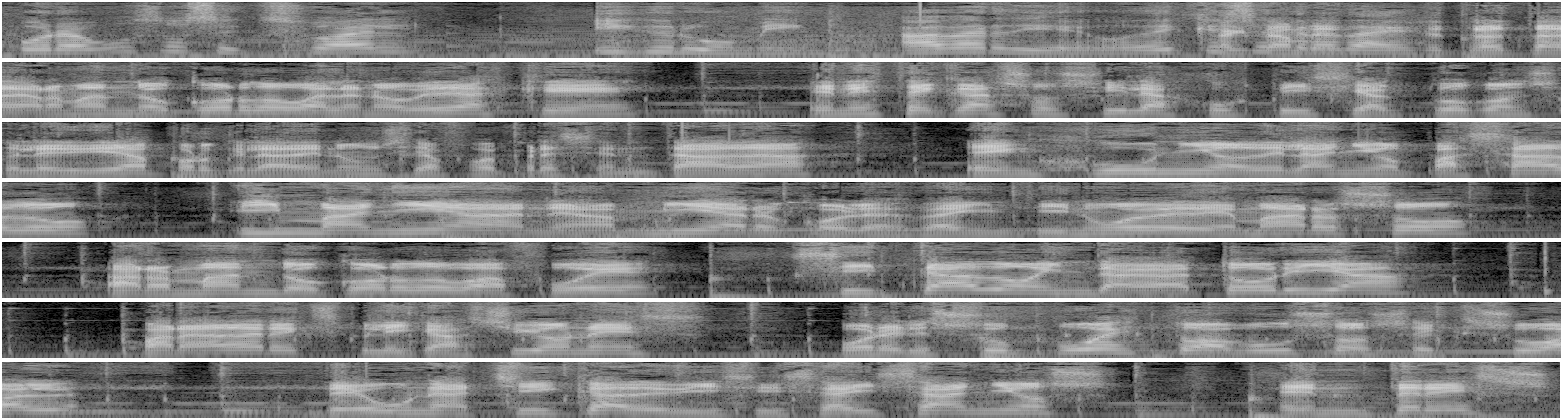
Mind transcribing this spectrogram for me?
por abuso sexual y grooming. A ver, Diego, ¿de qué se trata esto? se trata de Armando Córdoba. La novedad es que en este caso sí la justicia actuó con celeridad porque la denuncia fue presentada en junio del año pasado y mañana, miércoles 29 de marzo, Armando Córdoba fue citado a indagatoria para dar explicaciones por el supuesto abuso sexual de una chica de 16 años en tres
